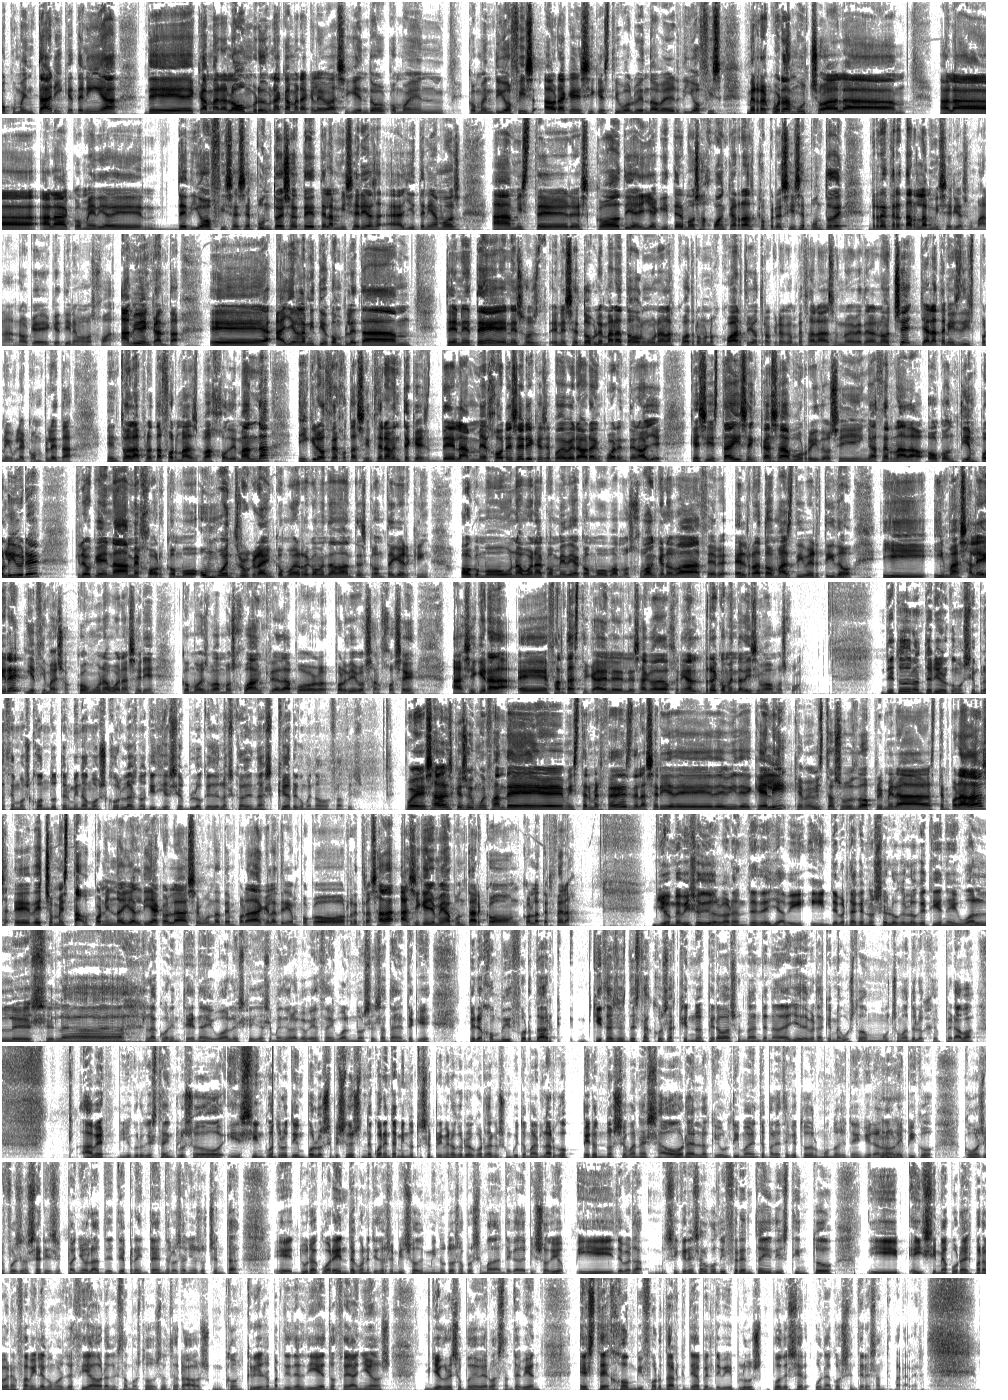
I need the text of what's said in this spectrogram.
y que tenía de cámara al hombro, de una cámara que le va siguiendo como en, como en The Office. Ahora que sí que estoy volviendo a ver The Office, me recuerda mucho a la, a la, a la comedia de, de The Office, ese punto de, de, las miserias. Allí teníamos a Mr. Scott y, aquí tenemos a Juan Carrasco, pero sí ese punto de retratar las miserias humanas ¿no? que, que tenemos Juan. A mí me encanta. Eh, ayer la emitió completa TNT mm, en, esos, en ese doble maratón, una a las 4 menos cuarto y otro creo que empezó a las 9 de la noche. Ya la tenéis disponible completa en todas las plataformas bajo demanda. Y creo, CJ, sinceramente, que es de las mejores series que se puede ver ahora en cuarentena. Oye, que si estáis en casa aburridos, sin hacer nada o con tiempo libre, creo que nada mejor. Como un buen True Crime, como he recomendado antes con Tiger King, o como una buena comedia como Vamos Juan, que nos va a hacer el rato más divertido y, más alegre. Y encima eso, con una buena serie como es Vamos Juan, creada por por, Diego San José. Así que nada, eh, fantástica, eh, les, ha quedado genial. Recomendadísimo, vamos, Juan. De todo lo anterior, como siempre hacemos cuando terminamos con las noticias y el bloque de las cadenas, ¿qué recomendamos, Francis? Pues sabes que soy muy fan de Mr. Mercedes, de la serie de David Kelly, que me he visto sus dos primeras temporadas. Eh, de hecho, me he estado poniendo ahí al día con la segunda temporada, que la tenía un poco retrasada, así que yo me voy a apuntar con, con la tercera. Yo me habéis oído hablar antes de ella y de verdad que no sé lo que, lo que tiene. Igual es la, la cuarentena, igual es que ya se me dio la cabeza, igual no sé exactamente qué. Pero Home Before Dark quizás es de estas cosas que no esperaba absolutamente nada de ella y de verdad que me ha gustado mucho más de lo que esperaba. A ver, yo creo que está incluso, si encuentro tiempo, los episodios son de 40 minutos. El primero quiero recordar que es un poquito más largo, pero no se van a esa hora en la que últimamente parece que todo el mundo se tiene que ir a la hora y pico, como si fuesen series españolas de, de prime time de los años 80. Eh, dura 40, 42 episodios, minutos aproximadamente cada episodio. Y de verdad, si queréis algo diferente y distinto, y, si me apuráis para ver en familia, como os decía, ahora que estamos todos encerrados, con críos a partir de 10, 12 años, yo creo que se puede ver bastante bien. Este Home Before Dark de Apple TV Plus puede ser una cosa interesante para ver.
